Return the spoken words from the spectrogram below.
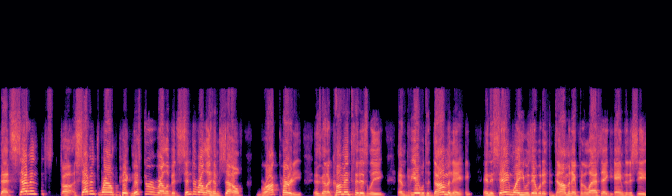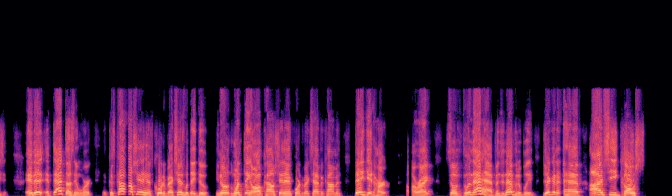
that seventh uh, seventh round pick, Mister Irrelevant, Cinderella himself, Brock Purdy, is going to come into this league and be able to dominate in the same way he was able to dominate for the last eight games of the season. And then, if that doesn't work, because Kyle Shanahan's quarterbacks, here's what they do. You know, one thing all Kyle Shanahan quarterbacks have in common: they get hurt. All right. So when that happens, inevitably, you're going to have I see ghosts,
